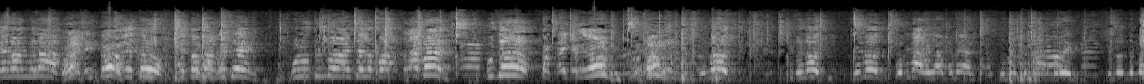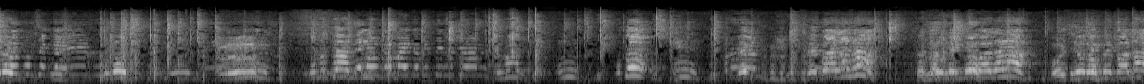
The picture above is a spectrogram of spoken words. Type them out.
Meron, wala. Wala, singko! Ito, ito magazine. Pulutin mo, andyan pa. Kalaban! Putok! Patay ka ngayon! Bang! Sunod! Sunod! Sunod! Huwag na, hayaan mo na yan. Sunod na ba rin? Sunod na ba rin? Sunod! Sunod yan! Dalawang kamay, gamitin mo dyan. Sunod! Mm. May, may bala na! Sunod may bala na! Sunod may bala!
